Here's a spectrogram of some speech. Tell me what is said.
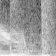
you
